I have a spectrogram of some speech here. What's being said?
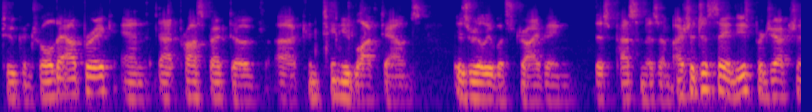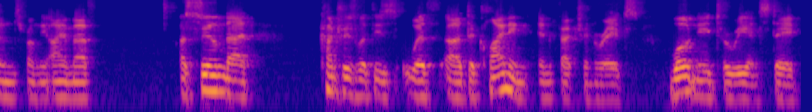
to control the outbreak, and that prospect of uh, continued lockdowns is really what's driving this pessimism. I should just say these projections from the IMF assume that countries with these with uh, declining infection rates won't need to reinstate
